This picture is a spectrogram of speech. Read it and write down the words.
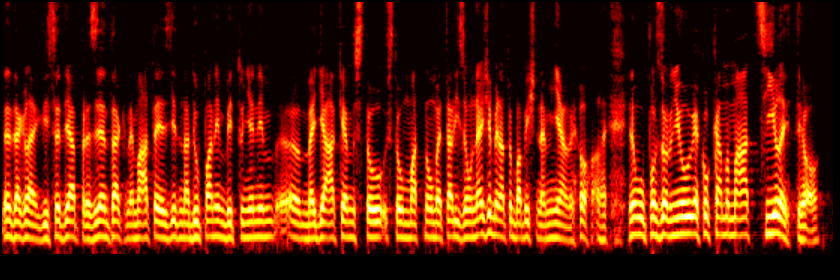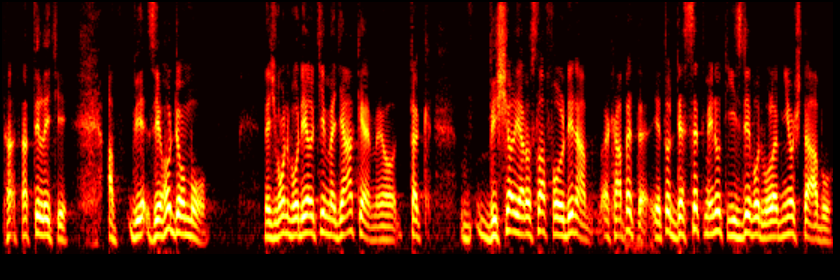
ne, takhle, když se dělá prezident, tak nemáte jezdit nadupaným, vytuněným e, mediákem s tou, s tou matnou metalízou. Ne, že by na to Babiš neměl, jo, ale jenom upozorňuji, jako kam má cílit, jo, na, na ty lidi. A v, z jeho domu, než on odjel tím mediákem, jo, tak vyšel Jaroslav Foldina. Chápete? Je to 10 minut jízdy od volebního štábu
